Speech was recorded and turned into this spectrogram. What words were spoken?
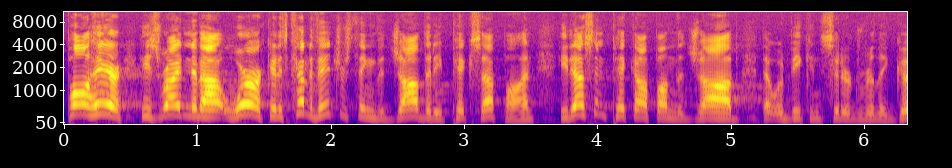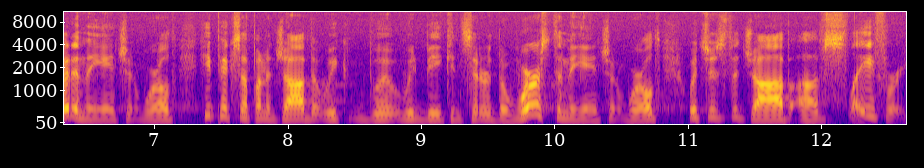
Paul here, he's writing about work, and it's kind of interesting the job that he picks up on. He doesn't pick up on the job that would be considered really good in the ancient world. He picks up on a job that we, would be considered the worst in the ancient world, which is the job of slavery.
